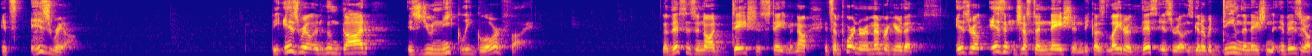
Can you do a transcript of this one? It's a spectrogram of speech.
It's Israel. The Israel in whom God is uniquely glorified. Now, this is an audacious statement. Now, it's important to remember here that Israel isn't just a nation because later this Israel is going to redeem the nation of Israel.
